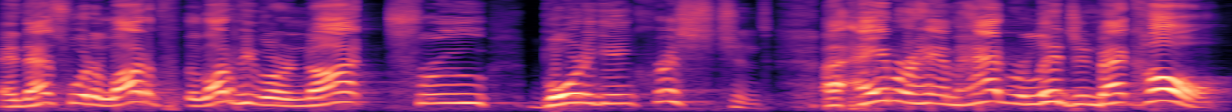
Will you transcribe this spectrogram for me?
And that's what a lot of, a lot of people are not true born again Christians. Uh, Abraham had religion back home.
